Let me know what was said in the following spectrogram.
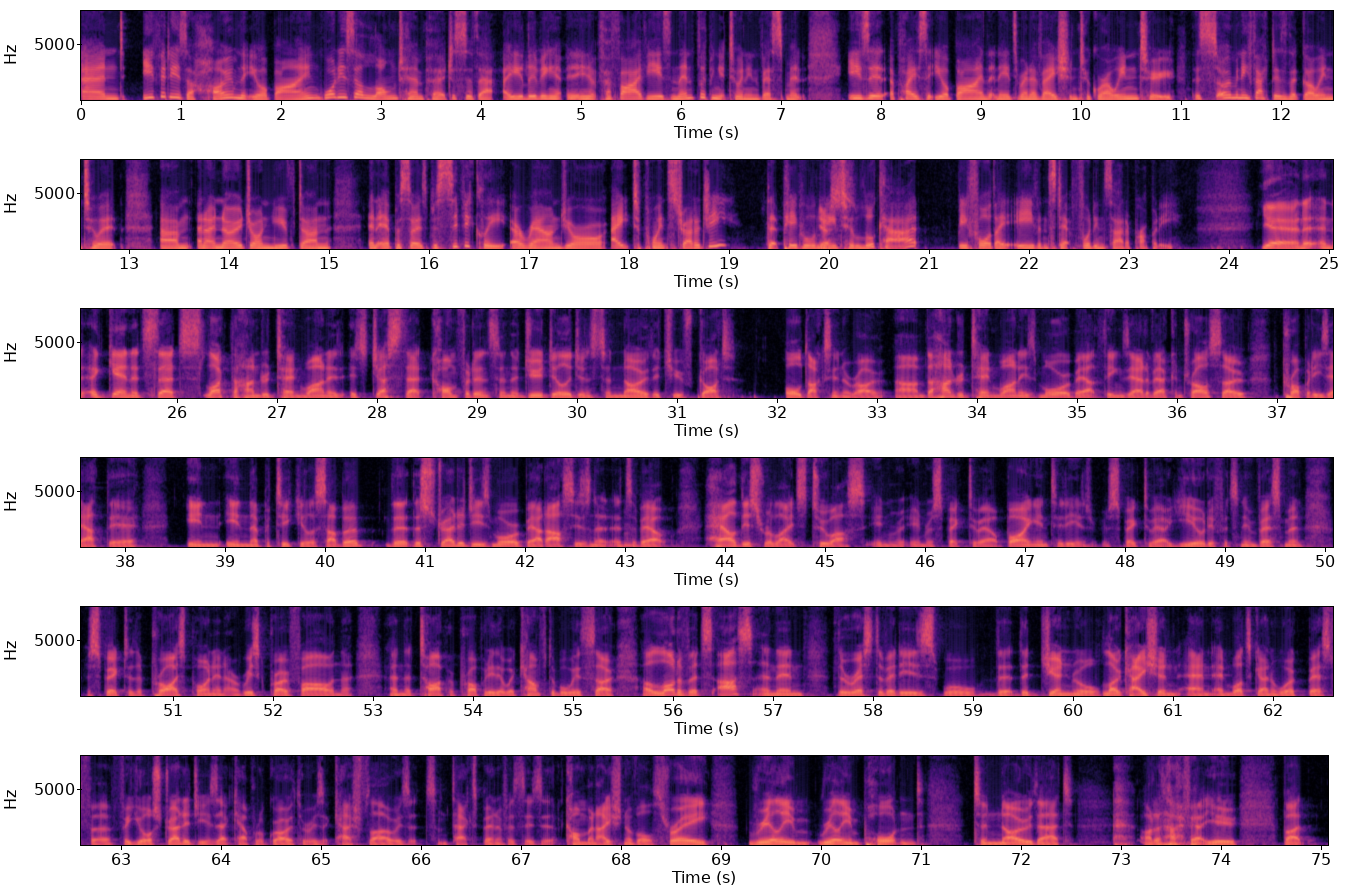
And if it is a home that you're buying, what is a long term purchase of that? Are you living in it for five years and then flipping it to an investment? Is it a place that you're buying that needs renovation to grow into? There's so many factors that go into it. Um, and I know, John, you've done an episode specifically around your eight point strategy that people Yes. need to look at before they even step foot inside a property. Yeah, and and again, it's that's like the 110 one. It, it's just that confidence and the due diligence to know that you've got all ducks in a row. Um, the 110 one is more about things out of our control. So properties out there in in a particular suburb. The the strategy is more about us, isn't it? It's mm. about how this relates to us in re- in respect to our buying entity, in respect to our yield if it's an investment, respect to the price point and our risk profile and the and the type of property that we're comfortable with. So a lot of it's us, and then the rest of it is well the the general location and and what's going to work best for for your strategy. Is that capital growth or is it cash flow? Is it some tax benefits? Is it a combination of all three? Really, really important to know that. I don't know about you, but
